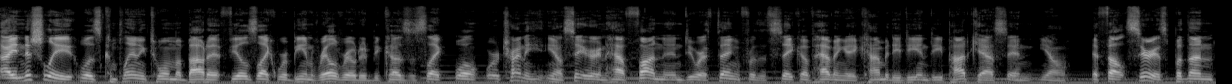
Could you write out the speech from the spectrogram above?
I initially was complaining to him about it. Feels like we're being railroaded because it's like, well, we're trying to you know sit here and have fun and do our thing for the sake of having a comedy D and D podcast, and you know. It felt serious, but then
